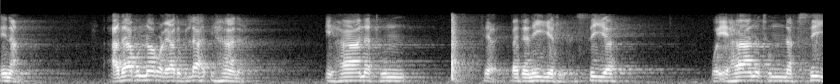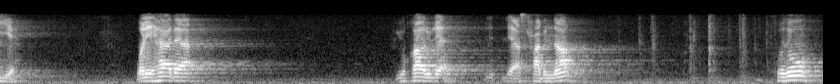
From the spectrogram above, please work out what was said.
نعم. عذاب النار والعياذ بالله إهانة. إهانة بدنية حسية وإهانة نفسية. ولهذا يقال لأصحاب النار خذوه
